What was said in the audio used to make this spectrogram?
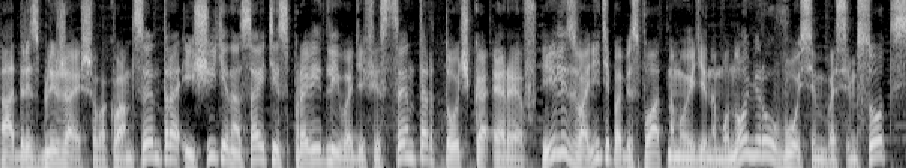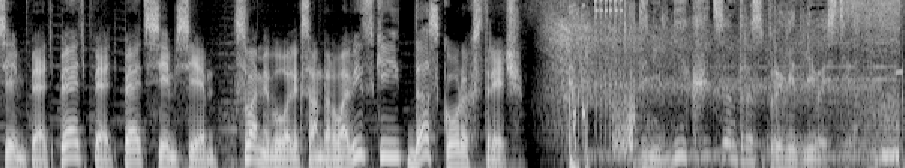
Адрес ближайшего к вам центра ищите на сайте справедливо-центр.рф или звоните по бесплатному единому номеру 8 800 755 5577. С вами был Александр Ловицкий. До скорых встреч! Дневник Центра справедливости.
